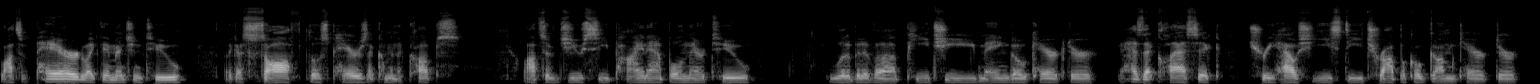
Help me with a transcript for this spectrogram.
lots of pear, like they mentioned too, like a soft, those pears that come in the cups. Lots of juicy pineapple in there too. A little bit of a peachy mango character. It has that classic treehouse yeasty tropical gum character,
